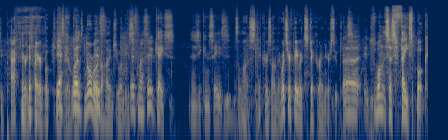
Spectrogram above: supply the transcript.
you packed your entire bookcase. Yeah. and. Well, it's normally behind you on these. There's my suitcase, as you can see. It's, It's a lot of stickers on there. What's your favorite sticker on your suitcase? uh, it's one that says Facebook.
